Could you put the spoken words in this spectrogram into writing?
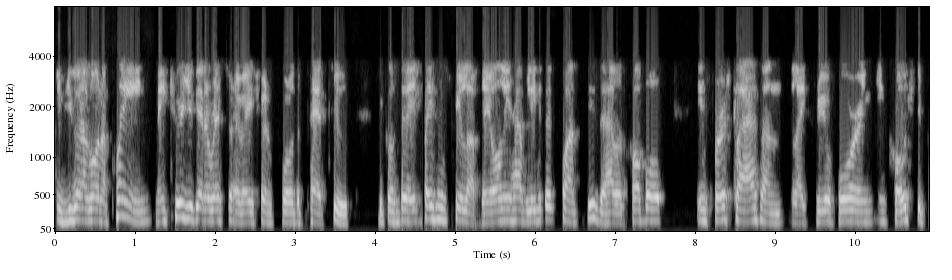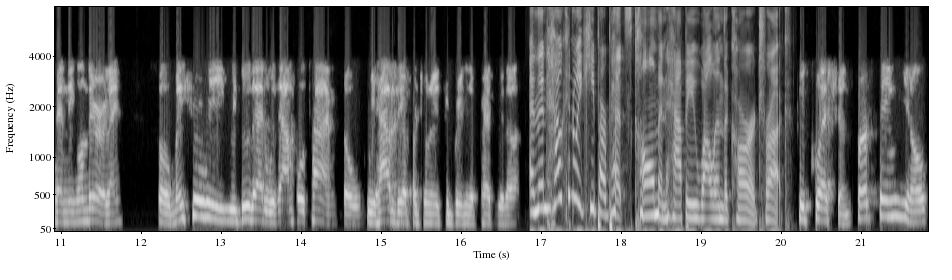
If you're going to go on a plane, make sure you get a reservation for the pet too because the places fill up. They only have limited quantities. They have a couple in first class and like three or four in, in coach, depending on the airline. So make sure we, we do that with ample time so we have the opportunity to bring the pet with us. And then how can we keep our pets calm and happy while in the car or truck? Good question. First thing, you know,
